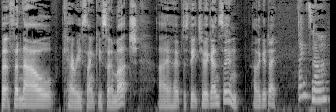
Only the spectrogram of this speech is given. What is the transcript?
But for now, Kerry, thank you so much. I hope to speak to you again soon. Have a good day. Thanks, Noah.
